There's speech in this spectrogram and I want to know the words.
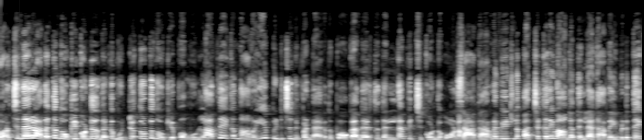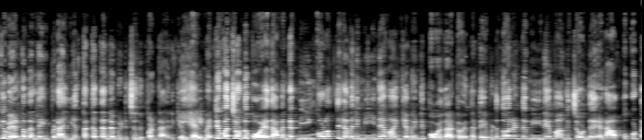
കുറച്ചു നേരം അതൊക്കെ നോക്കിക്കൊണ്ട് നിന്നിട്ട് മുറ്റത്തോട്ട് നോക്കിയപ്പോൾ മുള്ളാത്തയൊക്കെ നിറയെ പിടിച്ചു നിപ്പുണ്ടായിരുന്നു. പോകാൻ നേരത്ത് ഇതെല്ലാം പിച്ചിക്കൊണ്ട് പോകണം സാധാരണ വീട്ടിൽ പച്ചക്കറി വാങ്ങത്തില്ല. കാരണം ഇവിടത്തേക്ക് വേണ്ടതല്ല ഇവിടെ അയ്യത്തൊക്കെ തന്നെ പിടിച്ചു നിപ്പുണ്ടായിരിക്കും. ഹെൽമെറ്റും വെച്ചോണ്ട് പോയത് അവന്റെ മീൻകുളത്തിൽ അവന് മീനെ വാങ്ങിക്കാൻ വേണ്ടി പോയതാട്ടോ. എന്നിട്ട് എവിടുന്നോ രണ്ട് മീനെ വാങ്ങിച്ചോണ്ട് എടാ അപ്പുക്കുട്ട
